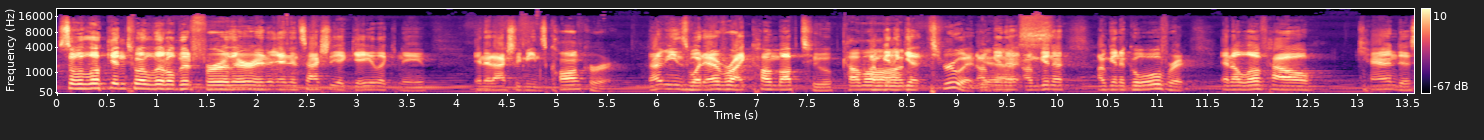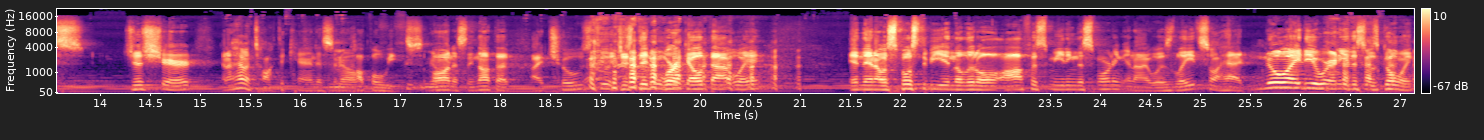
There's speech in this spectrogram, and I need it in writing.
So look into a little bit further, and, and it's actually a Gaelic name, and it actually means conqueror. That means whatever I come up to, Come I'm gonna get through it. I'm Yes. gonna, I'm gonna, I'm gonna go over it. And I love how Candace just shared, and I haven't talked to Candace in No. a couple weeks. No. Honestly, not that I chose to, it just didn't work out that way. And then I was supposed to be in the little office meeting this morning, and I was late, so I had no idea where any of this was going.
